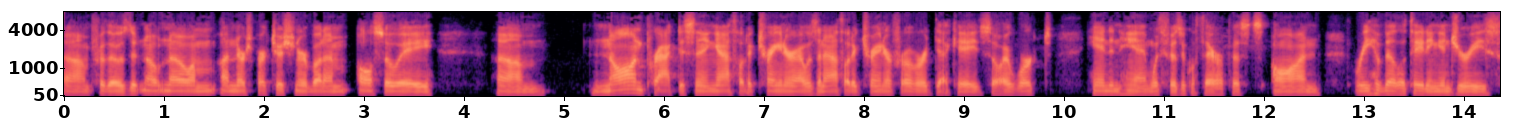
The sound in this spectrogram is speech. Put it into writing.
um, for those that don't know, I'm a nurse practitioner, but I'm also a um, non-practicing athletic trainer. I was an athletic trainer for over a decade, so I worked hand in hand with physical therapists on rehabilitating injuries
